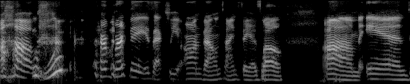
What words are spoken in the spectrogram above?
Um her birthday is actually on valentine's day as well. Um and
